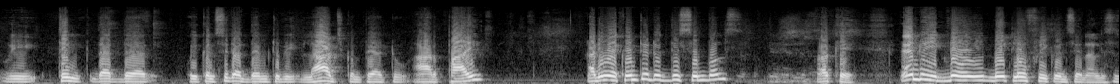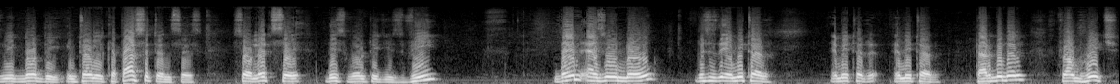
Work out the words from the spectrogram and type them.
we think that they are we consider them to be large compared to R pi. Are you acquainted with these symbols? Yes. Okay. And we ignore we make low frequency analysis we ignore the internal capacitances. So, let us say this voltage is V then as you know this is the emitter emitter emitter terminal from which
